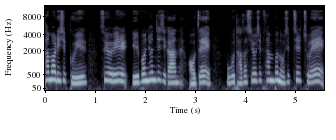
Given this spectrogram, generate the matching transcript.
3월 29일 수요일 일본 현지 시간 어제 오후 5시 53분 57초에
